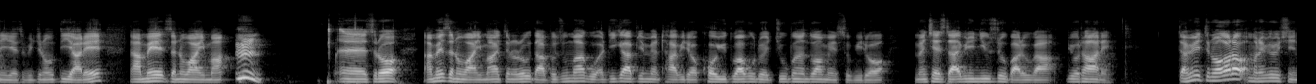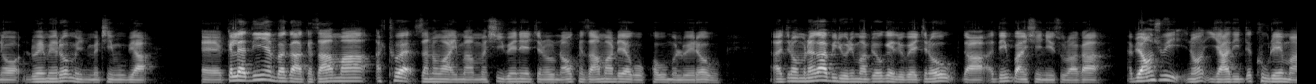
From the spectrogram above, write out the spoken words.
နေတယ်ဆိုပြီးကျွန်တော်တို့သိရတယ်။ဒါမဲ့ဇန်နဝါရီမှာ အဲဆိုတော့လာမယ့်ဇန်နဝါရီမှာကျွန်တော်တို့ဒါဘဇူးမကိုအဓိကပြင်မှတ်ထားပြီးတော့ခေါ်ယူသွားဖို့အတွက်ကြိုးပမ်းသွားမယ်ဆိုပြီးတော့ Manchester Evening News တို့ဘာတို့ကပြောထားတယ်။ဒါပေမဲ့ကျွန်တော်ကတော့အမှန်တကယ်လို့ရှိရင်တော့လွယ်မယ်တော့မထင်ဘူးဗျ။အဲကလပ်တင်းရဲ့ဘက်ကကစားမအထွက်ဇန်နဝါရီမှာမရှိဘဲနဲ့ကျွန်တော်တို့နောက်ကစားမတယောက်ကိုခေါ်ဖို့မလွယ်တော့ဘူး။အဲကျွန်တော်မနက်ကဗီဒီယိုတွေမှာပြောခဲ့လို့ပဲကျွန်တော်တို့ဒါအသင်းပိုင်ရှင်တွေဆိုတာကအပြောင်းရွှေ့နော်ယာတီတစ်ခုထဲမှာ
